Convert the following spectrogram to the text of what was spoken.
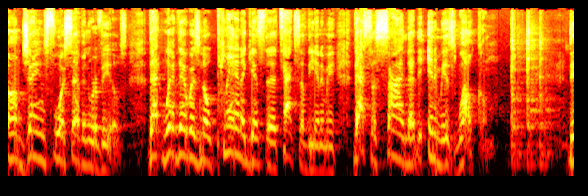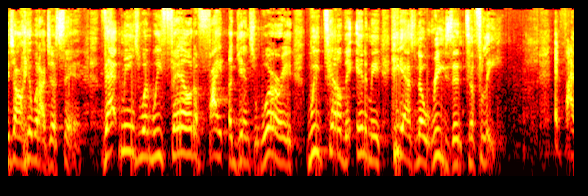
um, James 4 7 reveals that where there is no plan against the attacks of the enemy, that's a sign that the enemy is welcome. Did y'all hear what I just said? That means when we fail to fight against worry, we tell the enemy he has no reason to flee. If I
